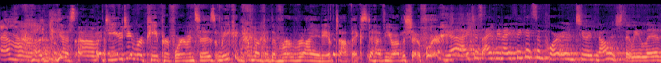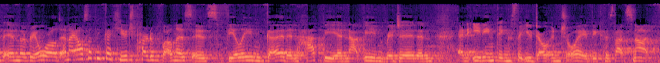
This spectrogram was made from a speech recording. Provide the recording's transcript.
ever. yes. Um, do you do repeat performances? We could come up with a variety of topics to have you on the show for. Yeah, I just, I mean, I think it's important to acknowledge that we live in the real world. And I also think a huge part of wellness is feeling good and happy and not being rigid and, and eating things that you don't enjoy because that's not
